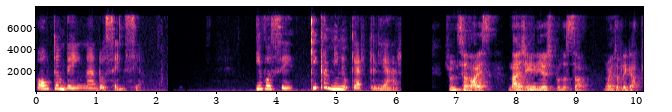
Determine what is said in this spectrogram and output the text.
ou também na docência. E você, que caminho quer trilhar? Junte-se a nós na engenharia de produção. Muito obrigado.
